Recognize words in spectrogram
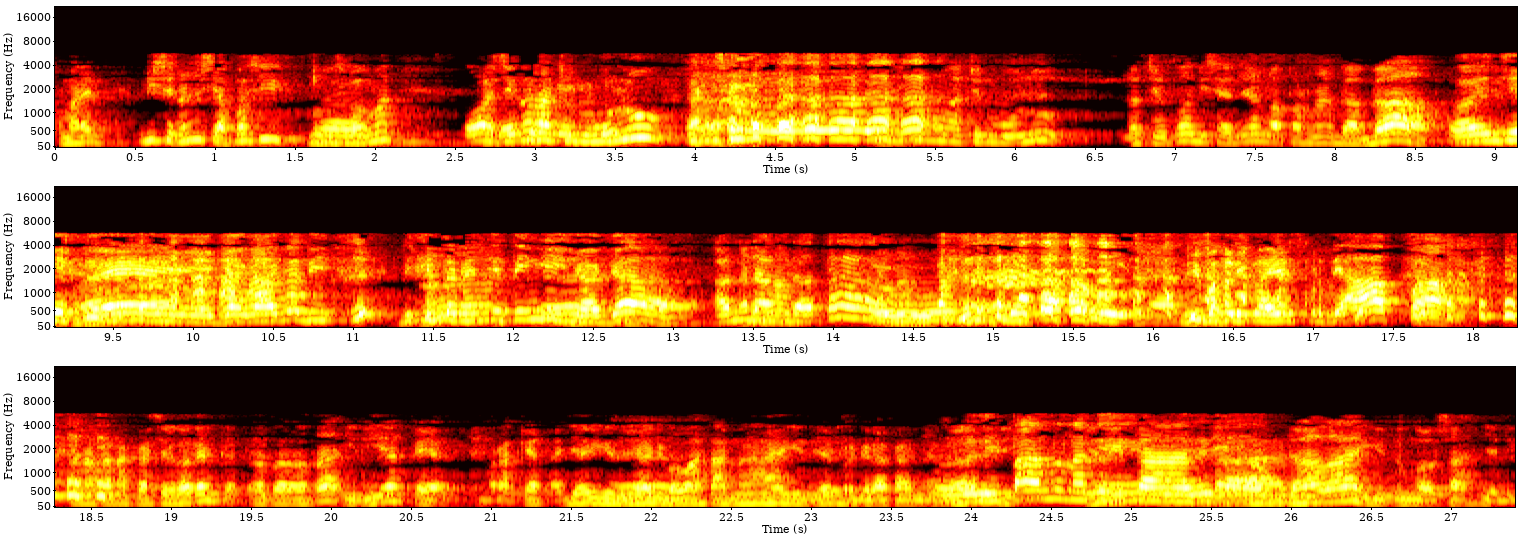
kemarin desainernya siapa sih? Bagus Ya. banget. Oh, Racun ada racun gitu. mulu racun racun mulu Racun desainnya nggak pernah gagal. Oh, anjir Hei, gagalnya di di internetnya tinggi, gagal. anda emang- tidak tahu. Tidak tahu. Di balik layar seperti apa. anak-anak kecil kan rata-rata ini ya kayak merakyat aja gitu ya di bawah tanah gitu ya pergerakan juga. Lilitan Lilitan. ya udah lah gitu nggak usah jadi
